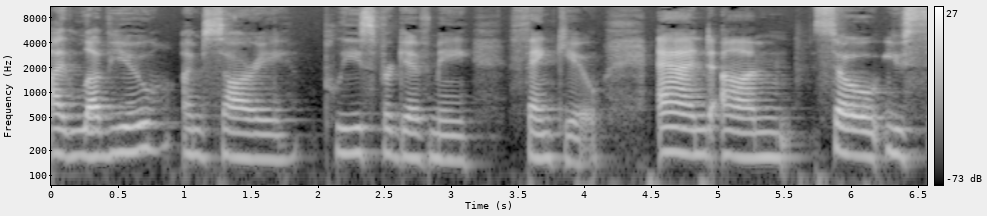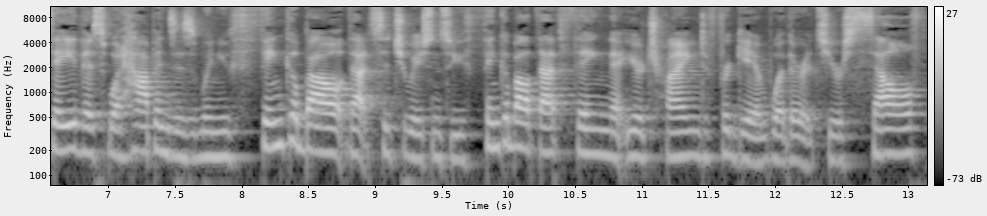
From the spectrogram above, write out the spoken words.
I love you. I'm sorry. Please forgive me thank you. And um, so you say this, what happens is when you think about that situation, so you think about that thing that you're trying to forgive, whether it's yourself,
